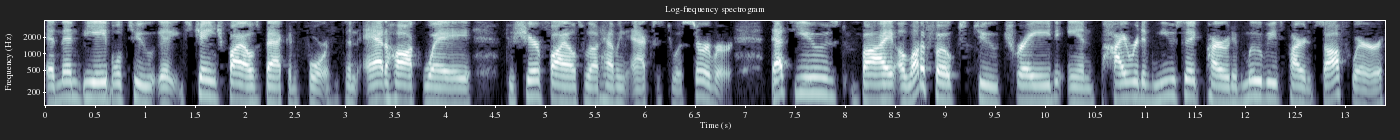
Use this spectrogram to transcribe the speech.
and then be able to exchange files back and forth. It's an ad hoc way to share files without having access to a server. That's used by a lot of folks to trade in pirated music, pirated movies, pirated software.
